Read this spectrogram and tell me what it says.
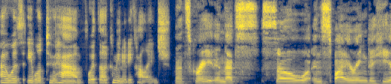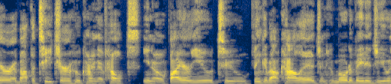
i was able to have with a community college. That's great and that's so inspiring to hear about the teacher who kind of helped you know, inspire you to think about college and who motivated you?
